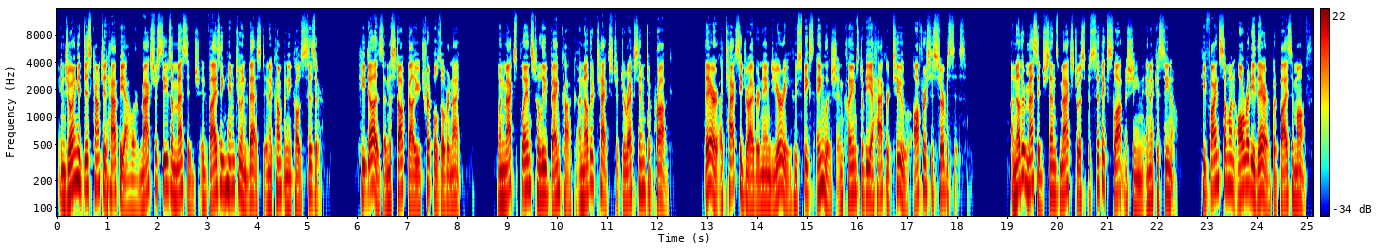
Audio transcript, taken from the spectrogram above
Enjoying a discounted happy hour, Max receives a message advising him to invest in a company called Scissor. He does, and the stock value triples overnight. When Max plans to leave Bangkok, another text directs him to Prague. There, a taxi driver named Yuri, who speaks English and claims to be a hacker too, offers his services. Another message sends Max to a specific slot machine in a casino. He finds someone already there but buys him off.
